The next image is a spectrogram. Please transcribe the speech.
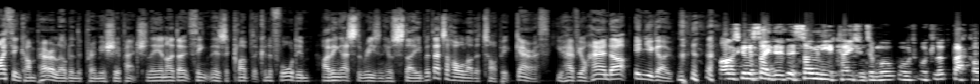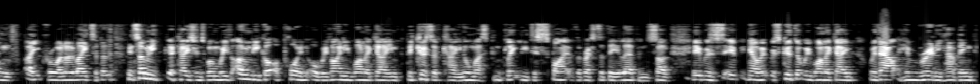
I think, unparalleled in the Premiership, actually. And I don't think there's a club that can afford him. I think that's the reason he'll stay. But that's a whole other topic. Gareth, you have your hand up. In you go. I was going to say, there's so many occasions, and we'll, we'll, we'll look back on April, I know later, but been so many occasions when we've only got a point or we've only won a game because of Kane, almost completely despite of the rest of the 11. So it was it, you know, it was good that we won a game without him really having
